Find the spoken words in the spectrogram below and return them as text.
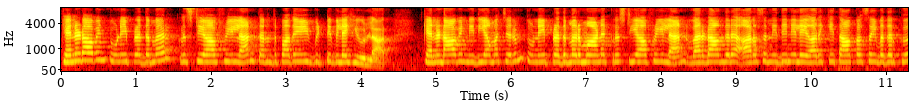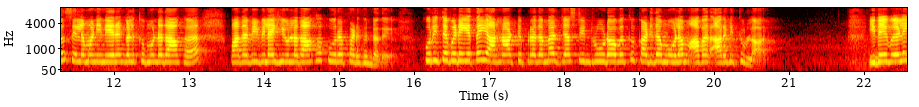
கனடாவின் துணை பிரதமர் கிறிஸ்டியா ஃப்ரீலாண்ட் தனது பதவியை விட்டு விலகியுள்ளார். கனடாவின் நிதியமைச்சரும் துணை பிரதமருமான கிறிஸ்டியா ஃப்ரீலாண்ட் வருடாந்திர அரசு நிதிநிலை அறிக்கை தாக்கல் செய்வதற்கு சில மணி நேரங்களுக்கு முன்னதாக பதவி விலகியுள்ளதாக கூறப்படுகின்றது. குறித்த விடயத்தை அந்நாட்டு பிரதமர் ஜஸ்டின் ரூடோவுக்கு கடிதம் மூலம் அவர் அறிவித்துள்ளார். இதேவேளை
